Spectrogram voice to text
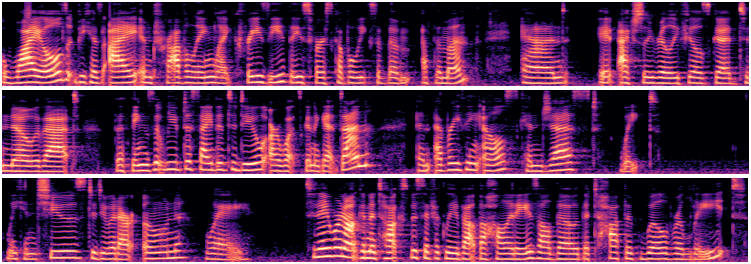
wild because I am traveling like crazy these first couple weeks of the of the month and it actually really feels good to know that the things that we've decided to do are what's going to get done and everything else can just wait. We can choose to do it our own way. Today we're not going to talk specifically about the holidays, although the topic will relate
